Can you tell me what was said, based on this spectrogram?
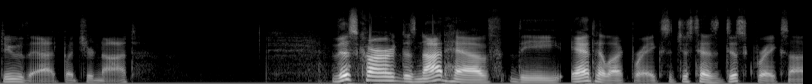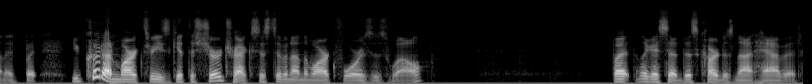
do that, but you're not. This car does not have the anti-lock brakes. It just has disc brakes on it. But you could on Mark 3s get the SureTrack system and on the Mark 4s as well. But like I said, this car does not have it.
